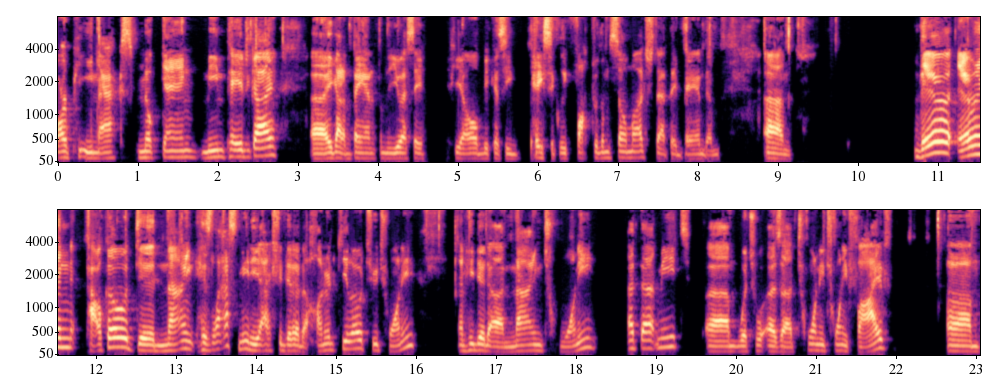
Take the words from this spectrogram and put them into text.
RPE Max Milk Gang meme page guy. Uh, he got a ban from the USAPL because he basically fucked with them so much that they banned him. Um, there, Aaron Palco did nine. His last meet, he actually did at 100 kilo, 220, and he did uh, 920 at that meet um, which was a 2025. Um,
